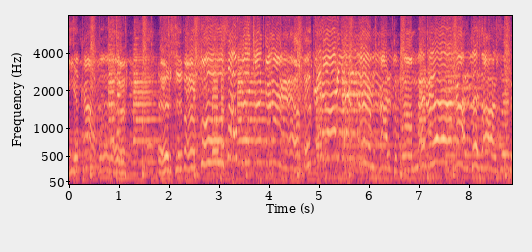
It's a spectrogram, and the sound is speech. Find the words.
እየካበ እርስ በርሱ ሰው ከጨከነ ፍቅር አይደለም ካልተማመነ ካልተዛዘነ።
